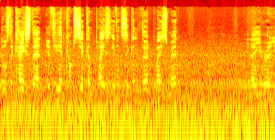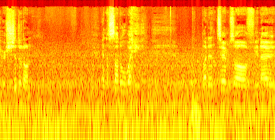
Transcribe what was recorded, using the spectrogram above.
it was the case that if you had come second place, even second, third place, man, you know, you were you were shitted on in a subtle way. but in terms of you know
